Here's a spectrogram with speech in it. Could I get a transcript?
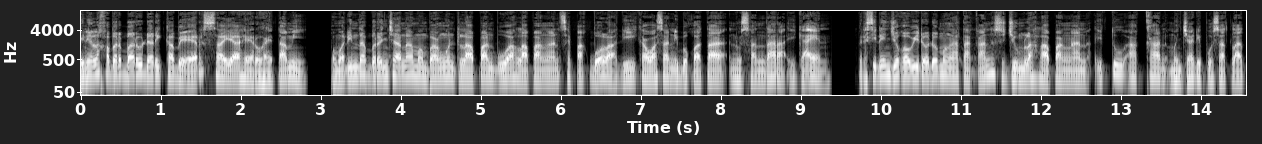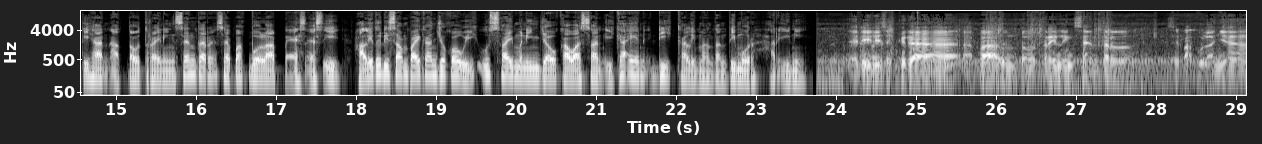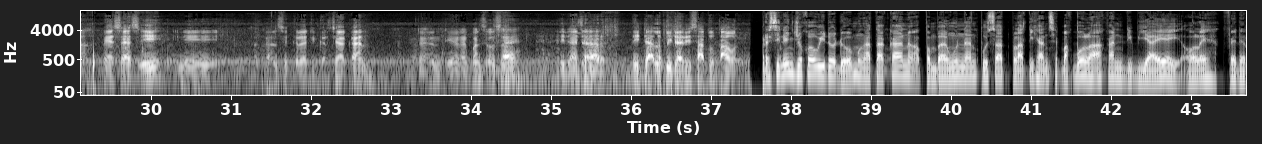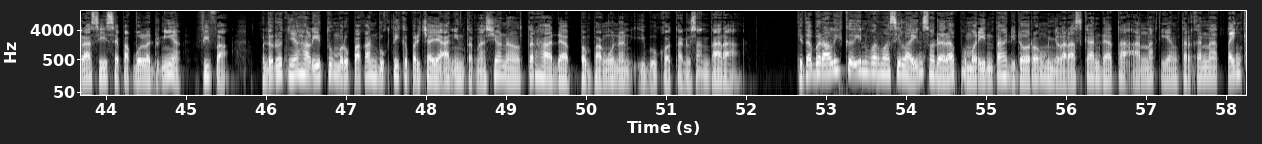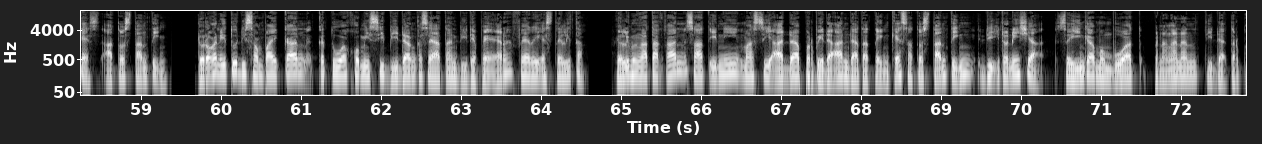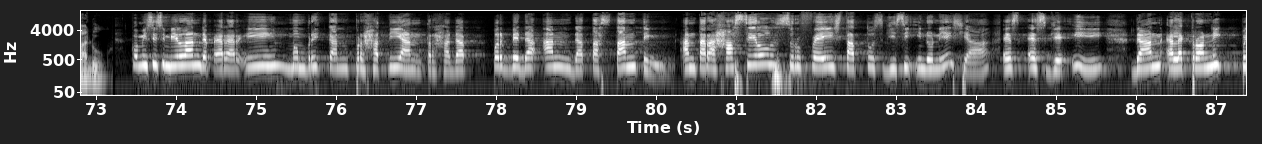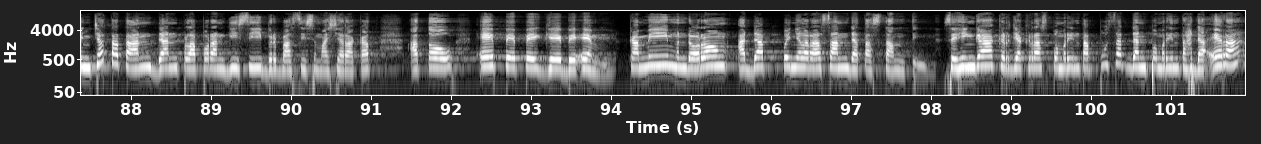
Inilah kabar baru dari KBR, saya Heru Haitami. Pemerintah berencana membangun 8 buah lapangan sepak bola di kawasan ibu kota Nusantara IKN. Presiden Joko Widodo mengatakan sejumlah lapangan itu akan menjadi pusat latihan atau training center sepak bola PSSI. Hal itu disampaikan Jokowi usai meninjau kawasan IKN di Kalimantan Timur hari ini. Jadi ini segera apa untuk training center sepak bolanya PSSI ini akan segera dikerjakan dan diharapkan selesai tidak ada tidak lebih dari satu tahun. Presiden Joko Widodo mengatakan pembangunan pusat pelatihan sepak bola akan dibiayai oleh Federasi Sepak Bola Dunia (FIFA). Menurutnya hal itu merupakan bukti kepercayaan internasional terhadap pembangunan ibu kota Nusantara. Kita beralih ke informasi lain, saudara pemerintah didorong menyelaraskan data anak yang terkena tenkes atau stunting. Dorongan itu disampaikan Ketua Komisi Bidang Kesehatan di DPR, Ferry Estelita. Ferry mengatakan saat ini masih ada perbedaan data tenkes atau stunting di Indonesia, sehingga membuat penanganan tidak terpadu. Komisi 9 DPR RI memberikan perhatian terhadap perbedaan data stunting antara hasil survei status gizi Indonesia SSGI dan elektronik pencatatan dan pelaporan gizi berbasis masyarakat atau EPPGBM. Kami mendorong ada penyelarasan data stunting sehingga kerja keras pemerintah pusat dan pemerintah daerah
